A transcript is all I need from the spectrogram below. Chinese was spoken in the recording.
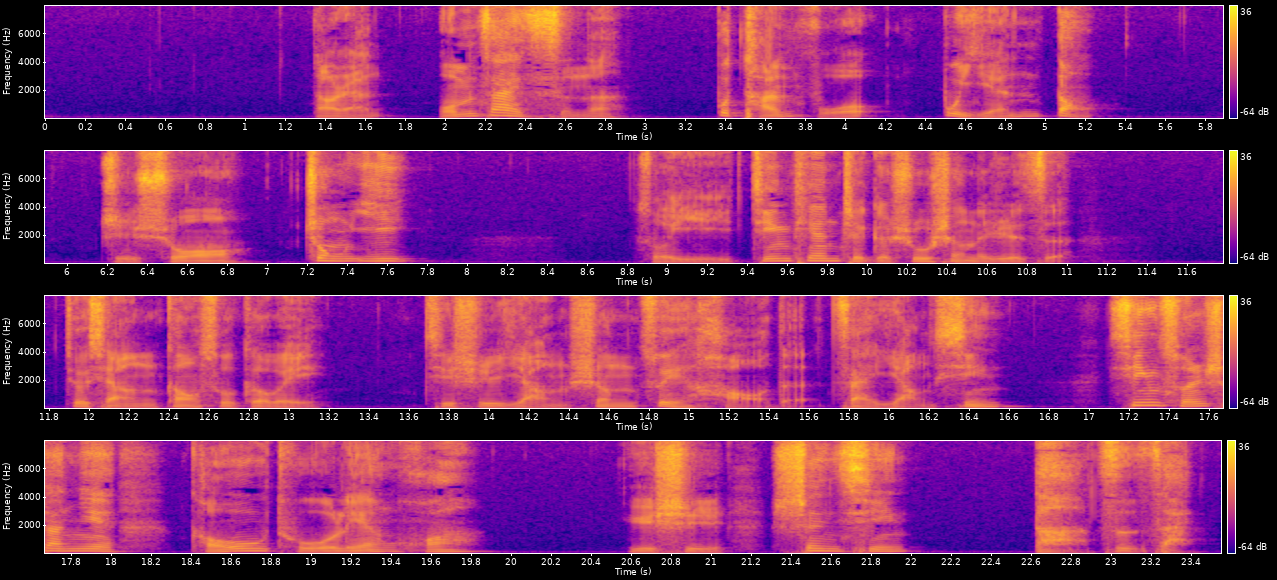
当然，我们在此呢，不谈佛，不言道，只说中医。所以今天这个殊胜的日子，就想告诉各位，其实养生最好的在养心，心存善念，口吐莲花，于是身心大自在。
